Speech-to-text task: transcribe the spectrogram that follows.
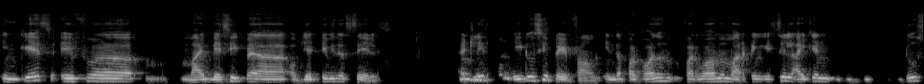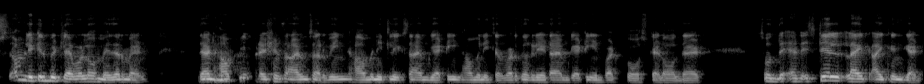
in case if uh, my basic uh, objective is the sales at Mhm. least on d2c platform in the performance performance marketing it still i can do some little bit level of measurement that how many impressions i'm serving how many clicks i'm getting how many conversion rate i'm getting in what post and all that so that is still like i can get.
